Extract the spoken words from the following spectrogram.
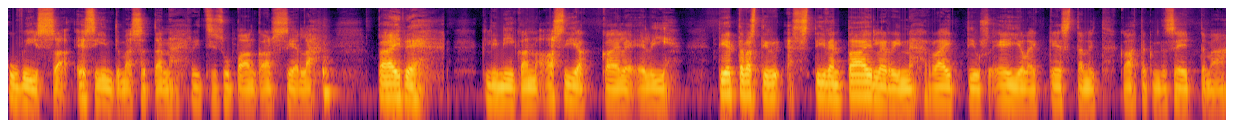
kuvissa esiintymässä tämän Ritsi Supan kanssa siellä päihdeklinikan asiakkaille. Eli tiettävästi Steven Tylerin raittius ei ole kestänyt 27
